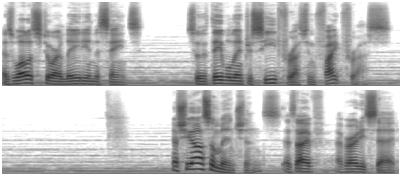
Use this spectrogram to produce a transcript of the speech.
as well as to Our Lady and the saints, so that they will intercede for us and fight for us. Now, she also mentions, as I've, I've already said,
